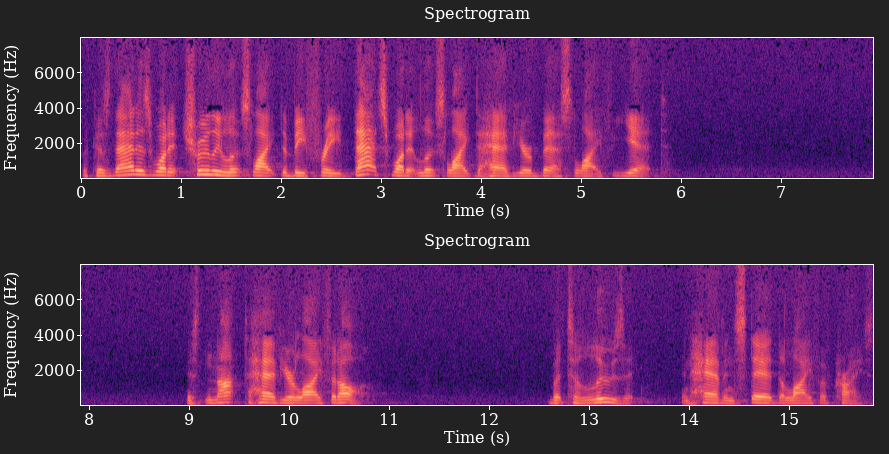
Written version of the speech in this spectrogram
Because that is what it truly looks like to be free. That's what it looks like to have your best life yet. It's not to have your life at all, but to lose it and have instead the life of Christ.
